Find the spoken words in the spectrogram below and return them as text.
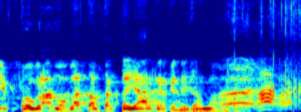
ये प्रोग्राम होगा, तब तक तैयार करके दे जाऊँगा। वाह वाह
